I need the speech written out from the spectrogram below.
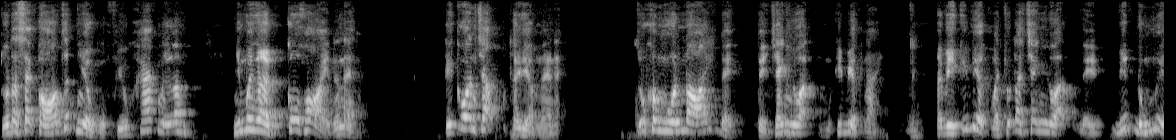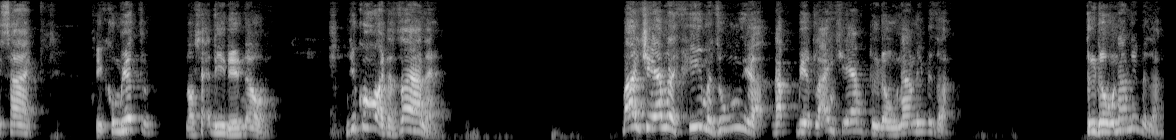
chúng ta sẽ có rất nhiều cổ phiếu khác nữa. Nhưng bây giờ câu hỏi nữa này cái quan trọng thời điểm này này, Dũng không muốn nói để để tranh luận một cái việc này. Tại vì cái việc mà chúng ta tranh luận để biết đúng hay sai thì không biết nó sẽ đi đến đâu. Nhưng câu hỏi thật ra này, ba anh chị em này, khi mà Dũng gì ạ, đặc biệt là anh chị em từ đầu năm đến bây giờ, từ đầu năm đến bây giờ,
